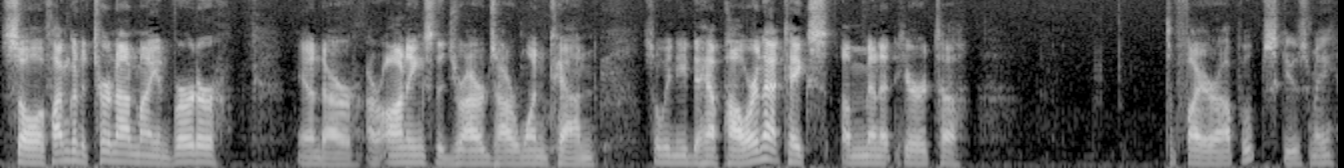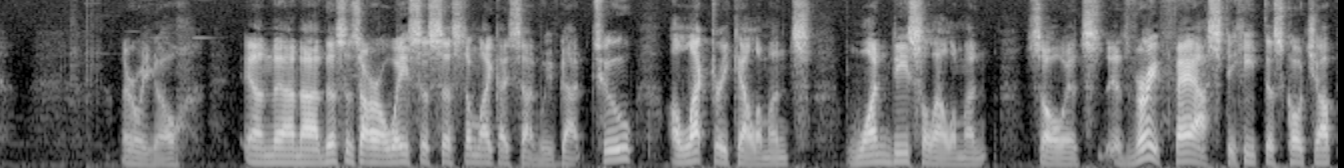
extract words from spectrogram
So if I'm going to turn on my inverter and our, our awnings, the Girards R110, so we need to have power, and that takes a minute here to to fire up. Oops, excuse me. There we go. And then uh, this is our Oasis system. Like I said, we've got two electric elements, one diesel element. So it's, it's very fast to heat this coach up.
